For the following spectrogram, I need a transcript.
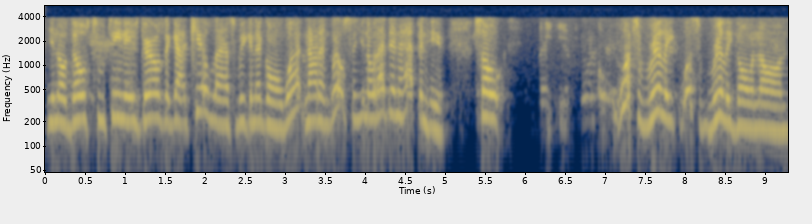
You know those two teenage girls that got killed last week, and they're going, "What? Not in Wilson? You know that didn't happen here." So, what's really what's really going on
